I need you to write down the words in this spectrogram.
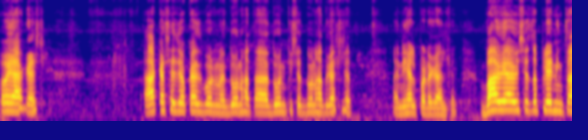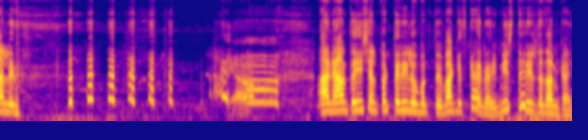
होय आकाश. आकाशाच्या काहीच बोलणं दोन हात दोन खिशात दोन हात घातल्यात आणि हेल्पट घालतात. भावी आयुष्याचं प्लॅनिंग चाललंय. आणि आमचं ईशाल फक्त रील बघतोय. बाकीच काय नाही. नुसतं रीलचं जाण काय.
